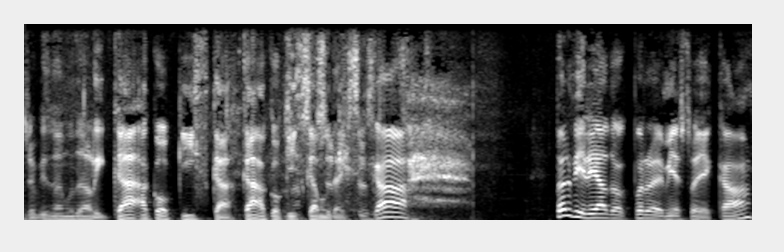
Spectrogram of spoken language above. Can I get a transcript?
že by sme mu dali K ako Kiska. K ako Kiska mu daj. K. Prvý riadok, prvé miesto je K.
